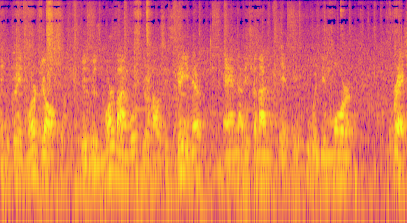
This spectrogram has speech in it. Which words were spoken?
and you create more jobs, you use more bamboo, your house is greener and additional, it, it, it will be more fresh.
